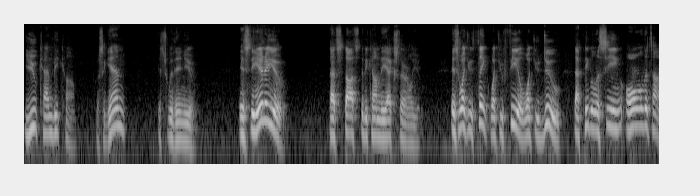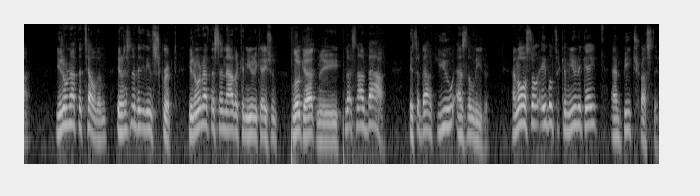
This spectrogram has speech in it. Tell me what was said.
you can become. Because again, it's within you. It's the inner you that starts to become the external you. It's what you think, what you feel, what you do that people are seeing all the time. You don't have to tell them. It doesn't have to be in script. You don't have to send out a communication, look at me. That's not about. It's about you as the leader. And also able to communicate and be trusted.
